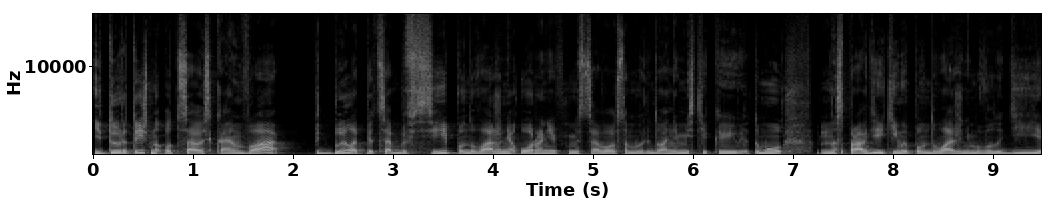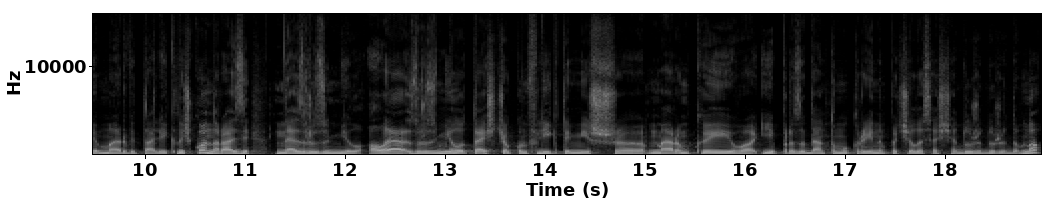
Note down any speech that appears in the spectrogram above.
І теоретично, оце ось КМВА підбила під себе всі повноваження органів місцевого самоврядування в місті Києві. Тому насправді, якими повноваженнями володіє мер Віталій Кличко, наразі не зрозуміло. Але зрозуміло те, що конфлікти між е, мером Києва і президентом України почалися ще дуже дуже давно.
